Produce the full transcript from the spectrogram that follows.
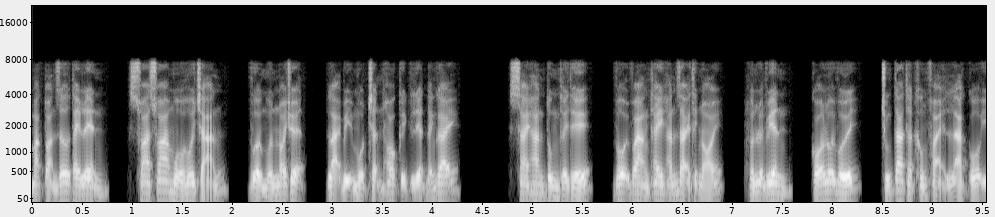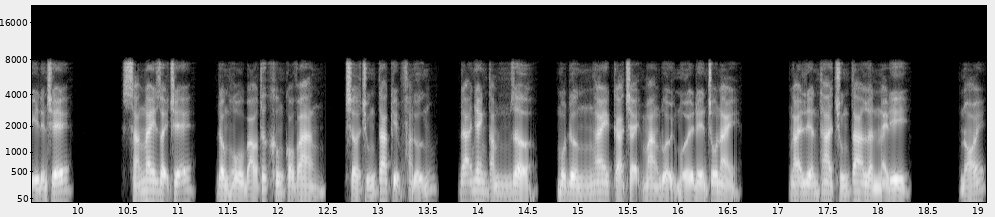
Mạc toàn giơ tay lên, xoa xoa mồ hôi chán, vừa muốn nói chuyện, lại bị một trận ho kịch liệt đánh gãy. Sai hàn tùng thấy thế, vội vàng thay hắn giải thích nói, huấn luyện viên, có lỗi với, chúng ta thật không phải là cố ý đến trễ. Sáng nay dậy trễ, đồng hồ báo thức không có vang, chờ chúng ta kịp phản ứng, đã nhanh tám giờ, một đường ngay cả chạy mang đổi mới đến chỗ này. Ngài liền tha chúng ta lần này đi. Nói,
